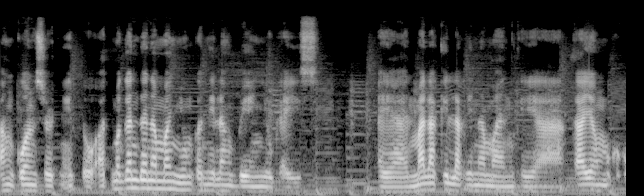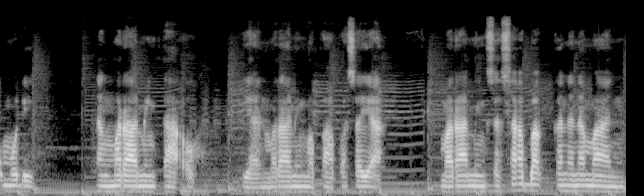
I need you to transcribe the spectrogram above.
ang concert na ito. At maganda naman yung kanilang venue guys. Ayan, malaki-laki naman kaya kayang makakomodate ng maraming tao. Ayan, maraming mapapasaya. Maraming sasabak ka na naman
